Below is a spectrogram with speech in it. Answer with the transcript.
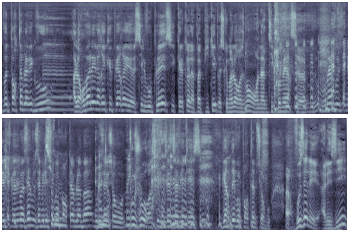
votre portable avec vous? Alors, on va aller le récupérer, euh, s'il vous plaît, si quelqu'un l'a pas piqué, parce que malheureusement, on a un petit commerce. euh, Vous-même, vous, mais, mademoiselle, vous avez laissé Sur vos nous. portables là-bas? Vous Ah les avez non. sur vous? Oui. Toujours, hein, si vous êtes invité ici, gardez vos portables sur vous. Alors, vous allez, allez-y.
